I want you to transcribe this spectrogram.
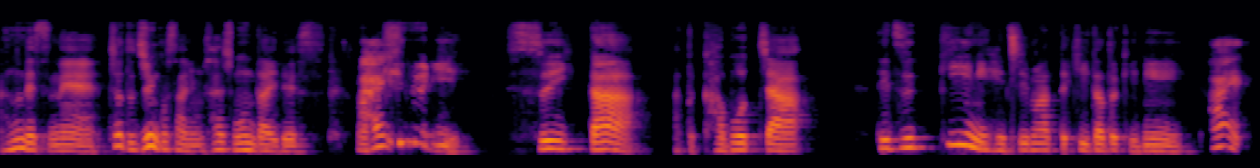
あのですね、ちょっと純子さんにも最初問題です。まあ、はい。きゅうり、スイカ、あとかぼちゃ、で、ズッキーニ、ヘチマって聞いたときに、はい。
